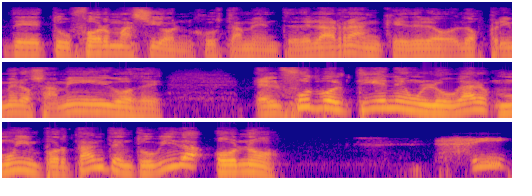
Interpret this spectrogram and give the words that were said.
de tu formación, justamente, del arranque, de los primeros amigos, de ¿el fútbol tiene un lugar muy importante en tu vida o no? Sí,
